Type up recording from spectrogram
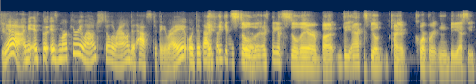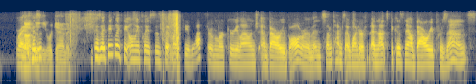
yeah. yeah, I mean, is the is Mercury Lounge still around? It has to be, right? Or did that? I think it's still. I think it's still there, but the acts feel kind of corporate and BSy, right? Not really organic. Because I think like the only places that might be left are Mercury Lounge and Bowery Ballroom, and sometimes I wonder, if, and that's because now Bowery Presents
